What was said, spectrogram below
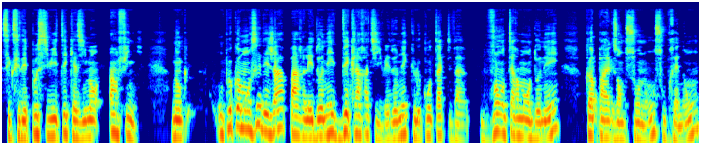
c'est que c'est des possibilités quasiment infinies. Donc, on peut commencer déjà par les données déclaratives, les données que le contact va volontairement donner, comme par exemple son nom, son prénom,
